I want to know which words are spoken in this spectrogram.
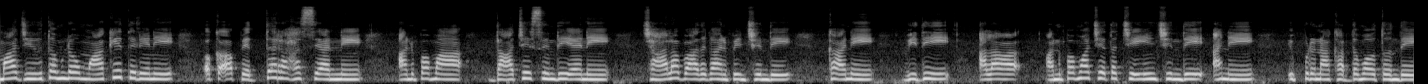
మా జీవితంలో మాకే తెలియని ఒక పెద్ద రహస్యాన్ని అనుపమ దాచేసింది అని చాలా బాధగా అనిపించింది. కానీ విధి అలా అనుపమ చేత చేయించింది అని ఇప్పుడు నాకు అర్థమవుతుంది.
